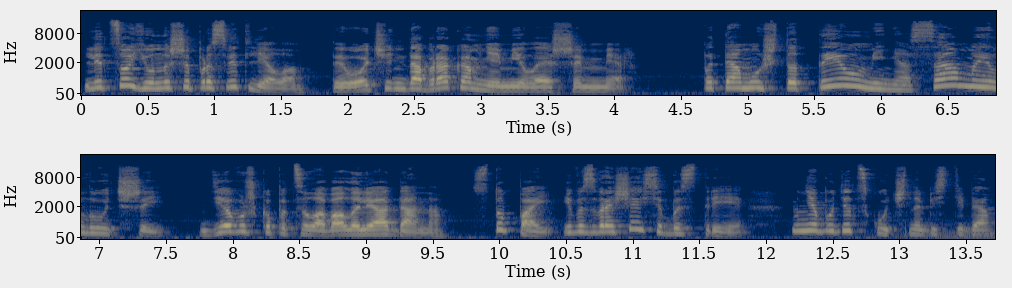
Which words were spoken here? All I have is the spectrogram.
Лицо юноши просветлело. «Ты очень добра ко мне, милая Шеммер». «Потому что ты у меня самый лучший». Девушка поцеловала Леодана. «Ступай и возвращайся быстрее. Мне будет скучно без тебя».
